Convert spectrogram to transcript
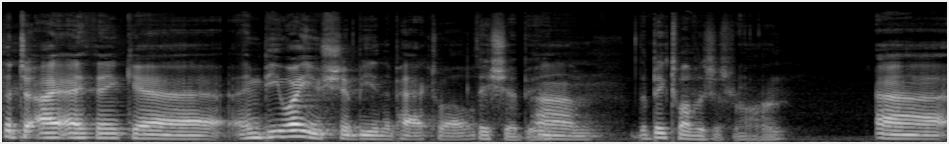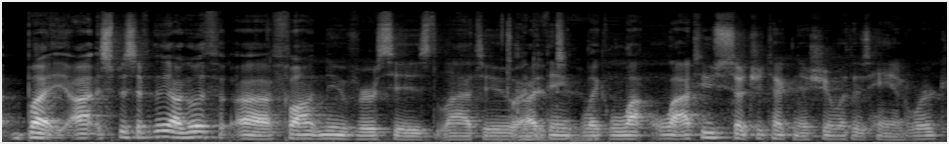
the I, I think uh, and BYU should be in the Pac-12. they should be. Um, the Big Twelve is just wrong. uh, but uh, specifically, I'll go with uh, Fautanu versus Latu. I I, think too. like La- Latu's such a technician with his handwork.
